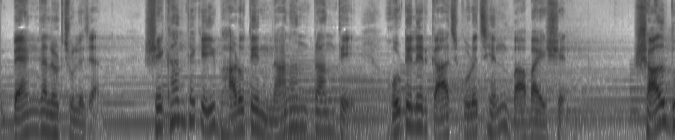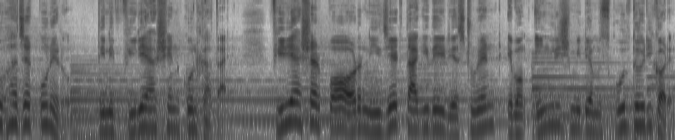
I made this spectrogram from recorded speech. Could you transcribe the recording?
ব্যাঙ্গালোর চলে যান। সেখান থেকেই ভারতের নানান প্রান্তে হোটেলের কাজ করেছেন বাবা এসেন। সাল দু পনেরো তিনি ফিরে আসেন কলকাতায়। ফিরে আসার পর নিজের তাগিদেই রেস্টুরেন্ট এবং ইংলিশ মিডিয়াম স্কুল তৈরি করেন।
